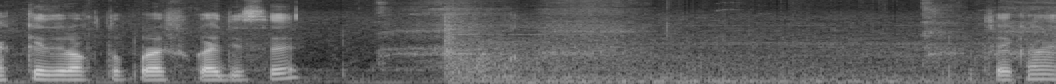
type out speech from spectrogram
এক কেজি রক্ত পুরো শুকাই দিছে। আচ্ছা এখানে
